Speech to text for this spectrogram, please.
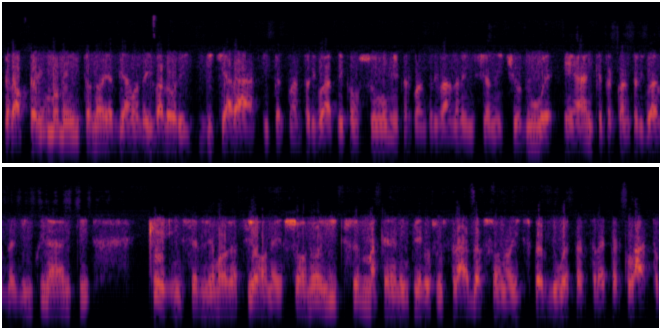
però per il momento noi abbiamo dei valori dichiarati per quanto riguarda i consumi, per quanto riguarda le emissioni di CO2 e anche per quanto riguarda gli inquinanti che in sede di omologazione sono X, ma che nell'impiego su strada sono X per 2, per 3, per 4.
